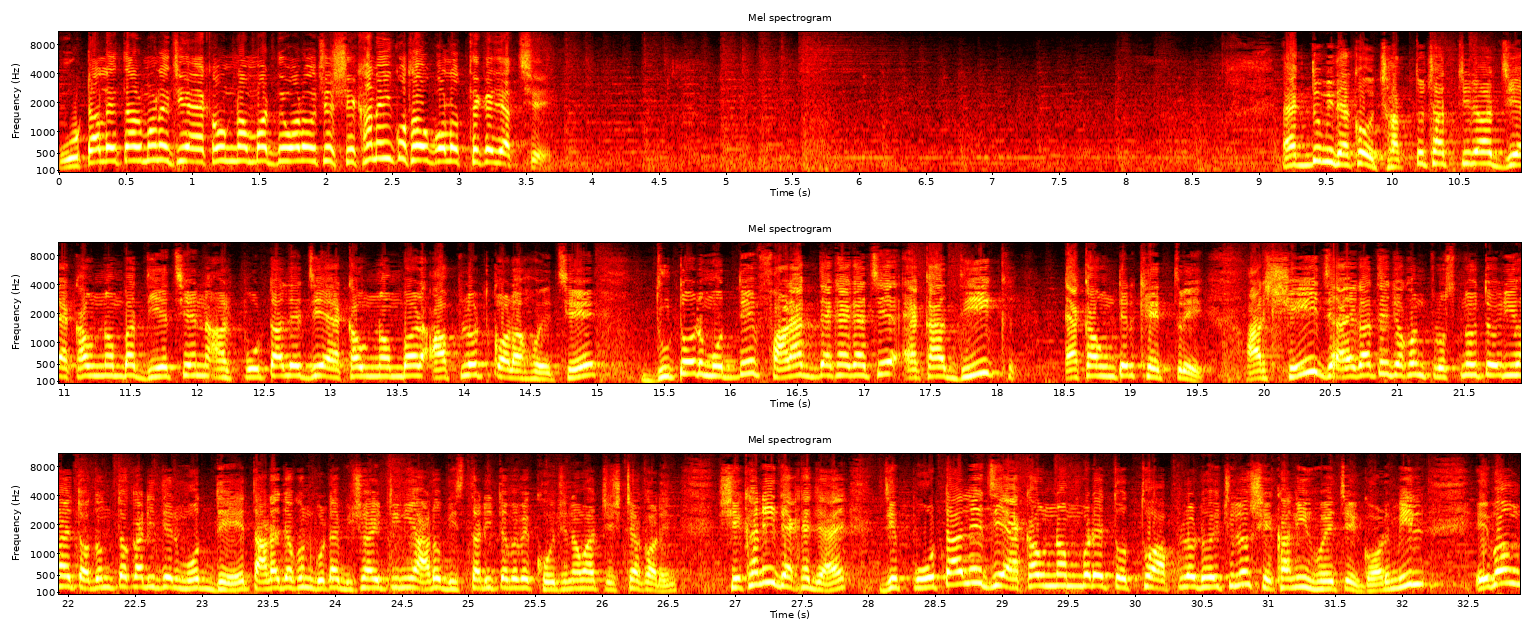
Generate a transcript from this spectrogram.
পোর্টালে তার মানে যে অ্যাকাউন্ট নাম্বার দেওয়া রয়েছে, সেখানেই কোথাও গলত থেকে যাচ্ছে। একদমই দেখো, ছাত্রছাত্রীরা যে অ্যাকাউন্ট নম্বর দিয়েছেন আর পোর্টালে যে অ্যাকাউন্ট নম্বর আপলোড করা হয়েছে, দুটোর মধ্যে ফারাক দেখা গেছে, একাধিক অ্যাকাউন্টের ক্ষেত্রে। আর সেই জায়গাতে যখন প্রশ্ন তৈরি হয় তদন্তকারীদের মধ্যে, তারা যখন গোটা বিষয়টি নিয়ে আরও বিস্তারিতভাবে খোঁজ নেওয়ার চেষ্টা করেন, সেখানেই দেখা যায় যে পোর্টালে যে অ্যাকাউন্ট নম্বরের তথ্য আপলোড হয়েছিল, সেখানেই হয়েছে গরমিল এবং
